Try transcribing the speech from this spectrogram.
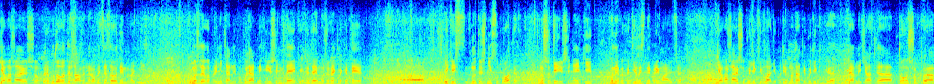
Я вважаю, що перебудова держави не робиться за один-два дні. Можливо, прийняття непопулярних рішень в деяких людей може викликати е, якийсь внутрішній супротив, тому що ті рішення, які вони би хотілося, не приймаються. Я вважаю, що будь-якій владі потрібно дати будь-який е, певний час для того, щоб е,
